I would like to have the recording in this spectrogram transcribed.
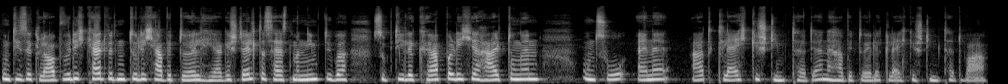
Und diese Glaubwürdigkeit wird natürlich habituell hergestellt. Das heißt, man nimmt über subtile körperliche Haltungen und so eine Art Gleichgestimmtheit, ja, eine habituelle Gleichgestimmtheit wahr.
